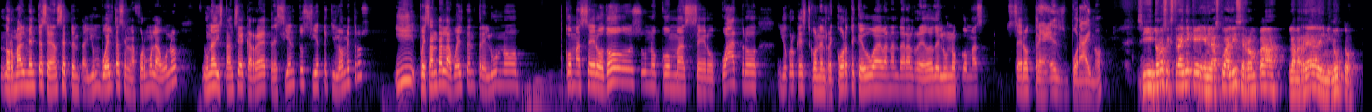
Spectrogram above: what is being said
Normalmente se dan 71 vueltas en la Fórmula 1, una distancia de carrera de 307 kilómetros. Y pues anda la vuelta entre el 1 1,02, 1,04. Yo creo que es con el recorte que hubo van a andar alrededor del 1,03 por ahí, ¿no? Sí, no nos extrañe que en las cuales se rompa la barrera del minuto.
